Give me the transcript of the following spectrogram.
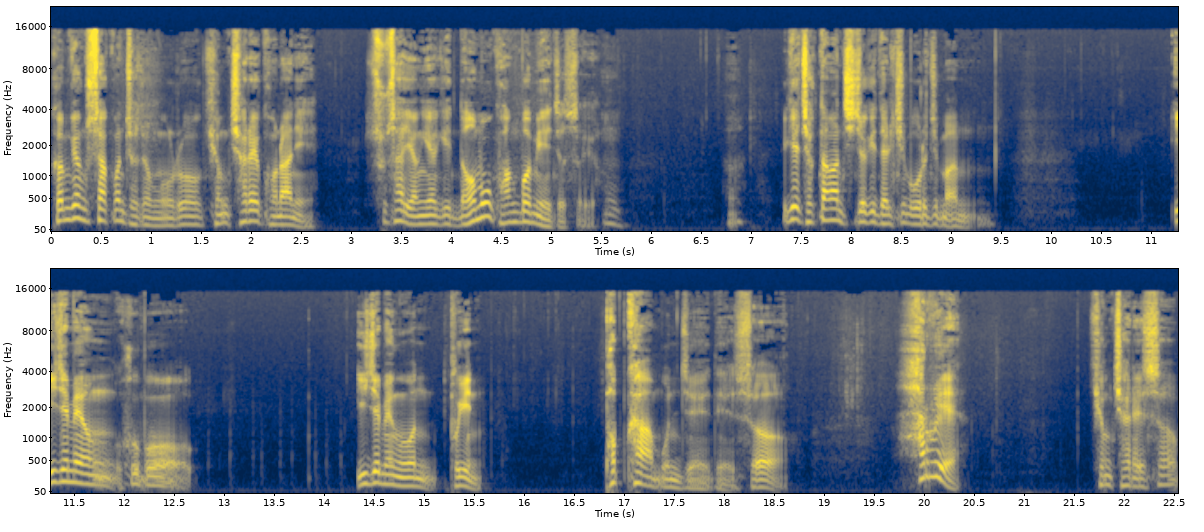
검경 수사권 조정으로 경찰의 권한이 수사 영역이 너무 광범위해졌어요. 음. 어? 이게 적당한 지적이 될지 모르지만 이재명 후보 이재명 의원 부인 법카 문제에 대해서 하루에 경찰에서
